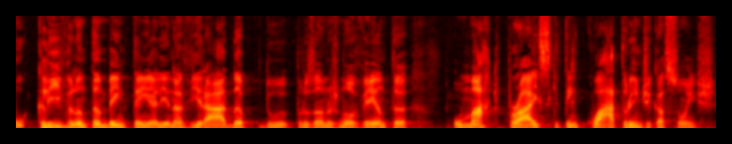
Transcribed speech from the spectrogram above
o Cleveland também tem ali na virada para os anos 90 o Mark Price, que tem quatro indicações.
